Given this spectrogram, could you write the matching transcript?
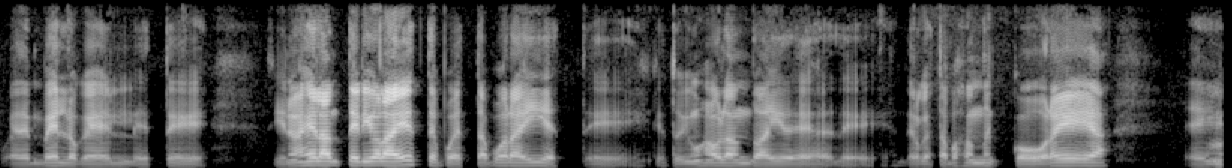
pueden ver lo que es el, este, si no es el anterior a este, pues está por ahí, este, que estuvimos hablando ahí de, de- de lo que está pasando en Corea, en.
